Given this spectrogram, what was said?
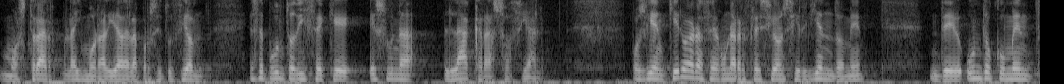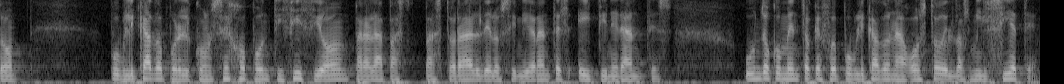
mostrar la inmoralidad de la prostitución. Este punto dice que es una lacra social. Pues bien, quiero ahora hacer una reflexión sirviéndome de un documento publicado por el Consejo Pontificio para la Pastoral de los Inmigrantes e Itinerantes, un documento que fue publicado en agosto del 2007.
